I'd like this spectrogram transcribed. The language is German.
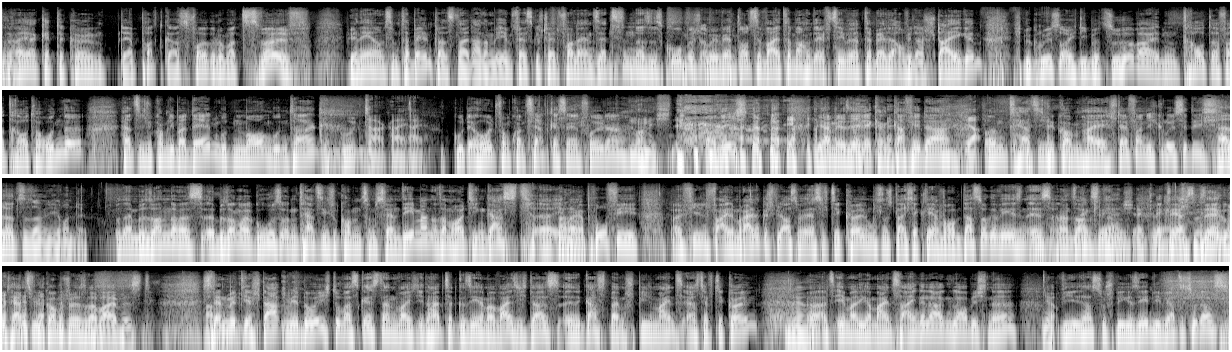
Dreierkette Köln, der Podcast, Folge Nummer 12. Wir nähern uns dem Tabellenplatz leider an, haben wir eben festgestellt, voller Entsetzen. Das ist komisch, aber wir werden trotzdem weitermachen. Der FC wird in der Tabelle auch wieder steigen. Ich begrüße euch, liebe Zuhörer, in trauter, vertrauter Runde. Herzlich willkommen, lieber Dan. Guten Morgen, guten Tag. Guten Tag, hi, hi. Gut erholt vom Konzert gestern in Fulda? Noch nicht. Noch nicht? Wir haben hier sehr leckeren Kaffee da. Ja. Und herzlich willkommen, hi Stefan, ich grüße dich. Hallo zusammen in die Runde. Und ein besonderes, äh, besonderer Gruß und herzlich willkommen zum Sven Demann, unserem heutigen Gast, äh, ehemaliger Profi, bei vielen Vereinen im Rheinland gespielt, außer beim SFC Köln. Muss uns gleich erklären, warum das so gewesen ist. und ansonsten erklär ich, erklär. erklärst du. Sehr gut. Herzlich willkommen, schön, dass du dabei bist. Sven, mit dir starten wir durch. Du warst gestern, weil ich die in Halbzeit gesehen habe, weiß ich das, äh, Gast beim Spiel Mainz 1. FC Köln. Ja. Äh, als ehemaliger Mainzer eingeladen, glaube ich. Ne? Ja. Wie hast du das Spiel gesehen? Wie wertest du das?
